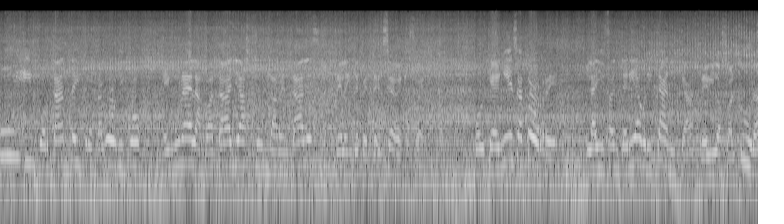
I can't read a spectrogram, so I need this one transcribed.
muy importante y protagónico en una de las batallas fundamentales de la independencia de Venezuela. Porque en esa torre la infantería británica, debido a su altura,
